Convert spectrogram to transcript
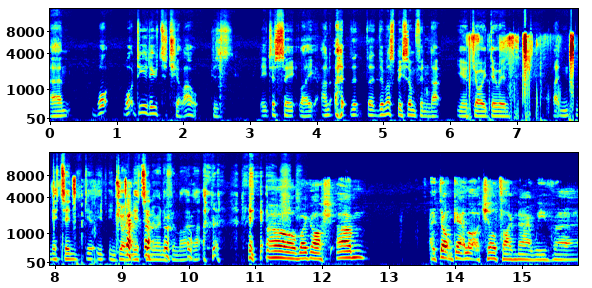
Um, what what do you do to chill out? Because it just say like, and th- th- there must be something that you enjoy doing, like knitting. Do you enjoy knitting or anything like that? oh my gosh. Um, I don't get a lot of chill time now. We've uh,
